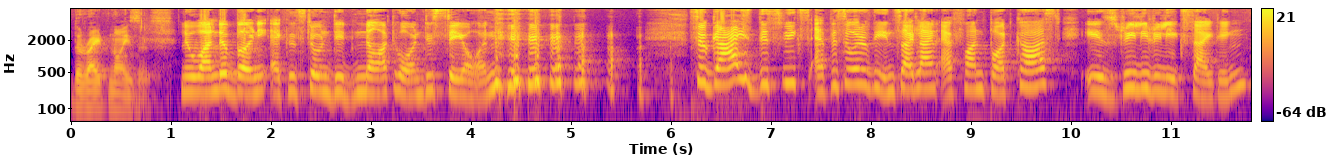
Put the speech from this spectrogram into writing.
the right noises. No wonder Bernie Ecclestone did not want to stay on. so, guys, this week's episode of the Inside Line F1 podcast is really, really exciting.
